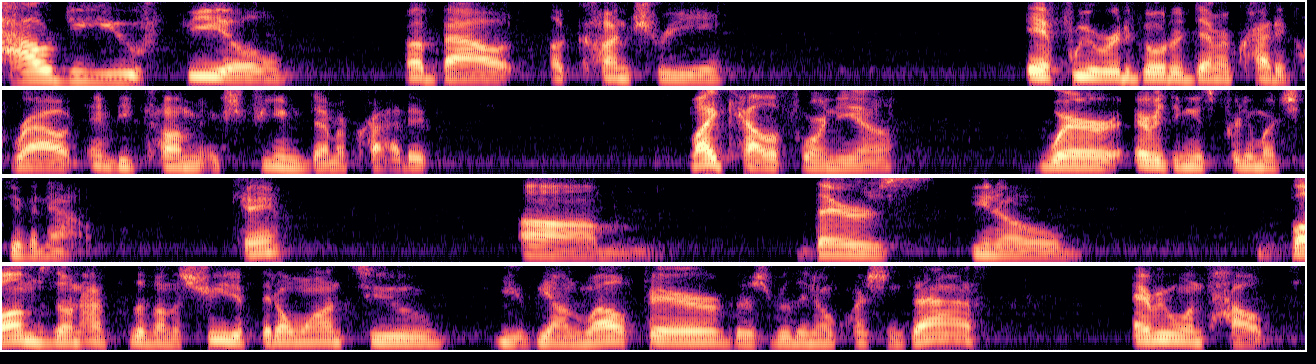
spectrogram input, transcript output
How do you feel about a country if we were to go to democratic route and become extreme democratic, like California, where everything is pretty much given out? Okay. Um, there's you know bums don't have to live on the street if they don't want to you be on welfare there's really no questions asked everyone's helped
